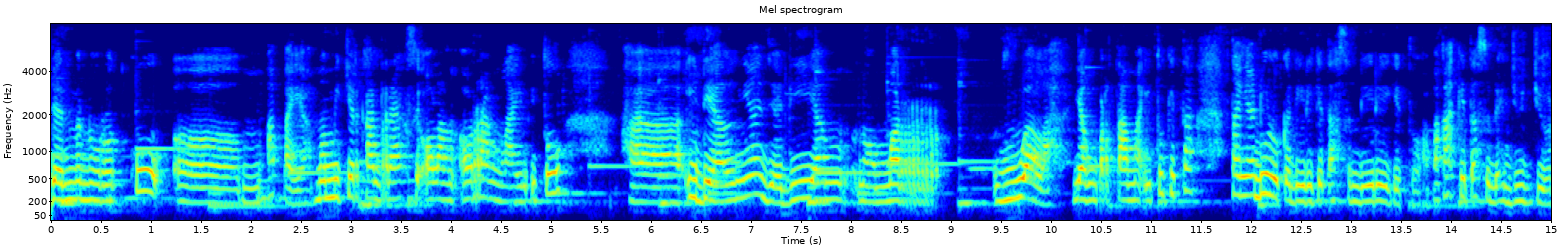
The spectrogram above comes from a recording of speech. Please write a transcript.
dan menurutku um, apa ya memikirkan reaksi orang orang lain itu ha, idealnya jadi yang nomor dua lah. Yang pertama itu kita tanya dulu ke diri kita sendiri gitu. Apakah kita sudah jujur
